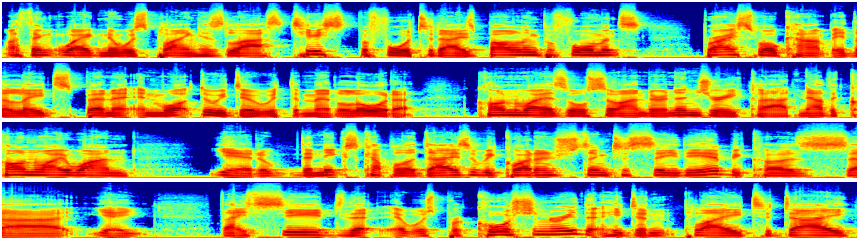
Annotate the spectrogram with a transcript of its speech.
I think Wagner was playing his last test before today's bowling performance. Bracewell can't be the lead spinner, and what do we do with the middle order? Conway is also under an injury cloud. Now, the Conway one yeah, the next couple of days will be quite interesting to see there because uh, yeah, they said that it was precautionary that he didn't play today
